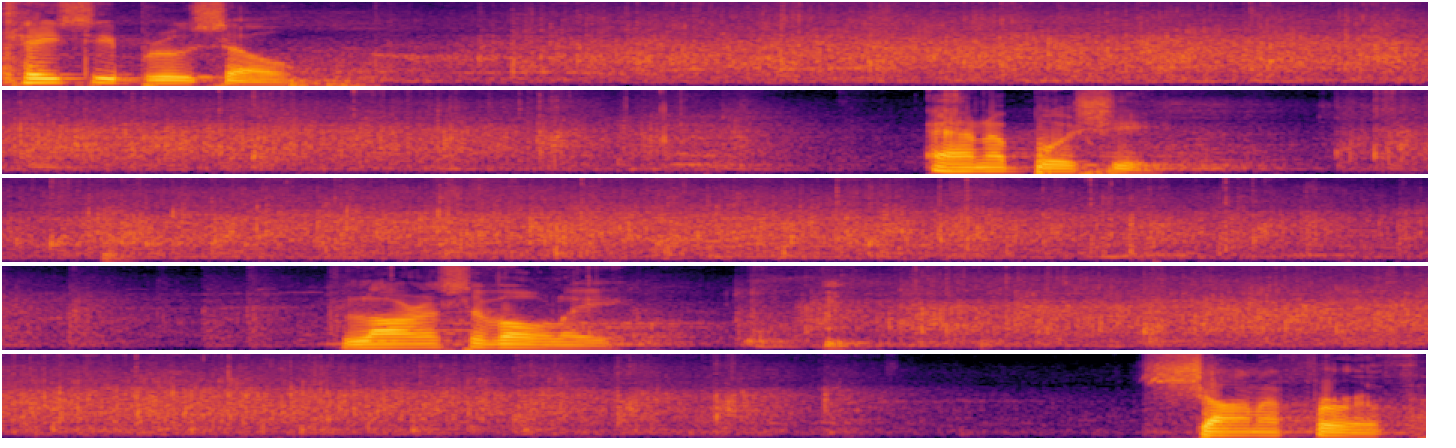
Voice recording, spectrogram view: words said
Casey Brusso. Anna Bushy. Laura Savoli. Shauna Firth.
